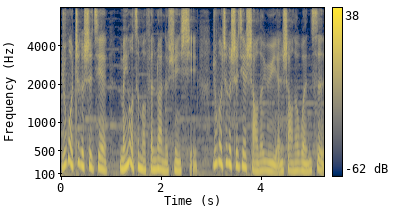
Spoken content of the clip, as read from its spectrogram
如果这个世界没有这么纷乱的讯息，如果这个世界少了语言、少了文字，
